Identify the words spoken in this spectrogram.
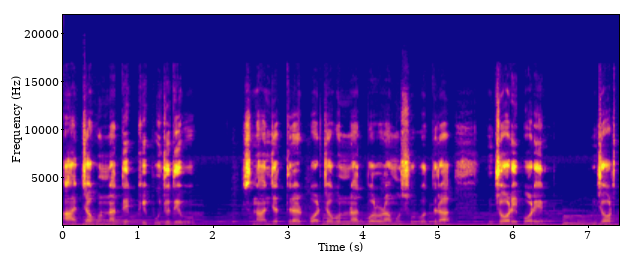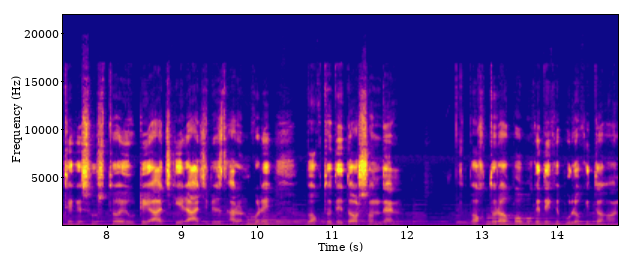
আজ জগন্নাথ দেবকে পুজো দেব। স্নানযাত্রার পর জগন্নাথ, বলরাম ও সুভদ্রা জ্বরে পড়েন। জ্বর থেকে সুস্থ হয়ে উঠে আজকে রাজবেশ ধারণ করে ভক্তদের দর্শন দেন। ভক্তরাও প্রভুকে দেখে পুলকিত হন।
